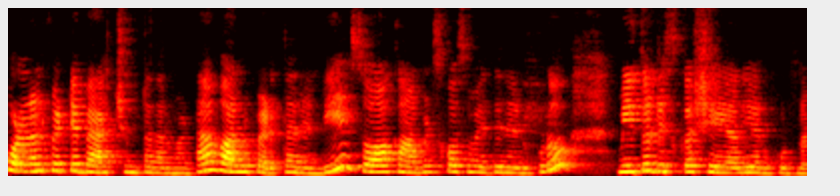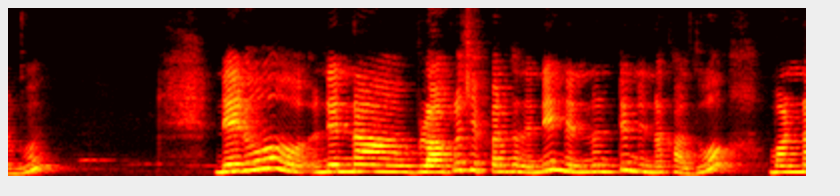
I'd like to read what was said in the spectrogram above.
పొల్లలు పెట్టే బ్యాచ్ ఉంటుంది అనమాట వాళ్ళు పెడతారండి. సో ఆ కామెంట్స్ కోసం అయితే నేను ఇప్పుడు మీతో డిస్కస్ చేయాలి అనుకుంటున్నాను. నేను నిన్న వ్లాగ్లో చెప్పాను కదండి నిన్న అంటే నిన్న కాదు మొన్న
